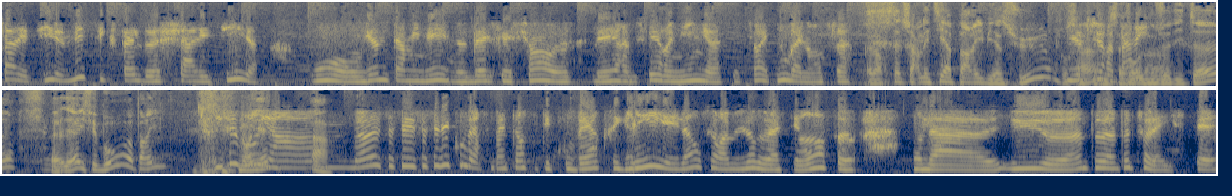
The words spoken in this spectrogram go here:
Charletti, le mystique stade de Charletti, où on vient de terminer une belle session euh, de RMC Running, euh, session avec nous Balance. Alors Stade Charletti à Paris bien sûr, pour, Bien ça, sûr, à pour Paris. nos auditeurs. Euh, D'ailleurs il fait beau à Paris? Il fait beau, il y a, Ah. euh, ça s'est ça s'est découvert ce matin, c'était couvert, très gris, et là au fur et à mesure de la séance, on a eu euh, un peu un peu de soleil. C'était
